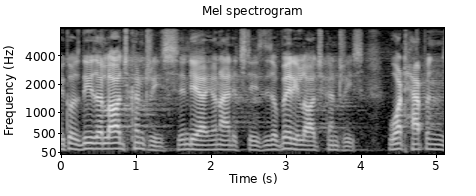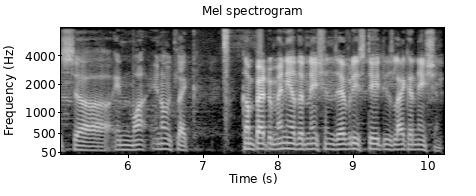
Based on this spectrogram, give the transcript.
because these are large countries, India, United States, these are very large countries. What happens uh, in one… you know, it's like compared to many other nations, every state is like a nation.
